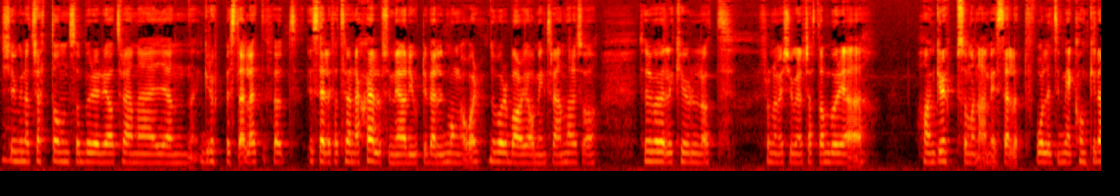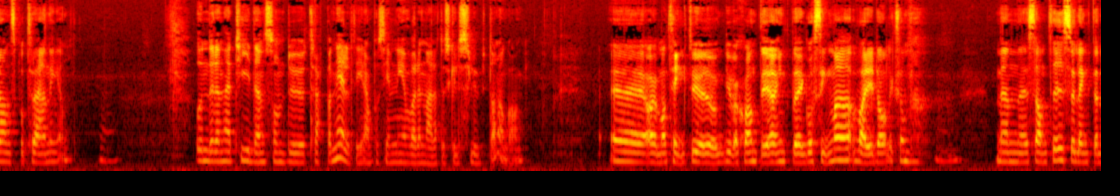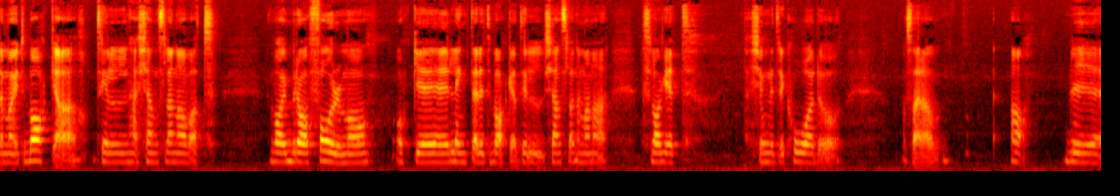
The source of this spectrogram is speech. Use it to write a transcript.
2013 så började jag träna i en grupp istället för att, istället för att träna själv som jag hade gjort i väldigt många år. Då var det bara jag och min tränare så. Så det var väldigt kul att från och med 2013 börja ha en grupp som man är med istället. Få lite mer konkurrens på träningen. Under den här tiden som du trappade ner lite grann på simningen, var det nära att du skulle sluta någon gång? Eh, ja, man tänkte ju, gud vad skönt det är att inte gå och simma varje dag liksom. Men eh, samtidigt så längtade man ju tillbaka till den här känslan av att vara i bra form och, och eh, längtade tillbaka till känslan när man har slagit personligt rekord och, och så här, ja, bli...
